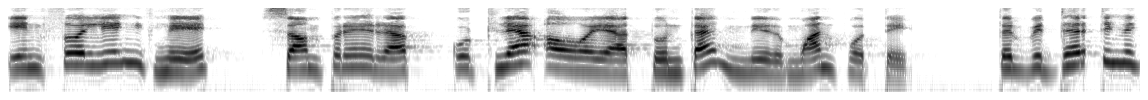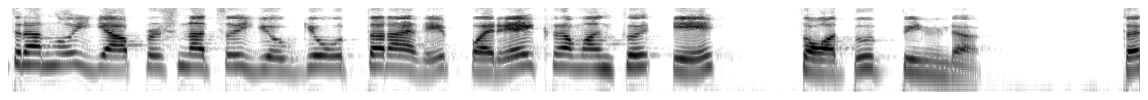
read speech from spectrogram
इन्सुलिन हे संप्रेरक कुठल्या अवयातून काय निर्माण होते? तर विद्यार्थी मित्रांनो या प्रश्नाचं योग्य उत्तर आहे पर्याय क्रमांक एक स्वादुपिंड. तर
